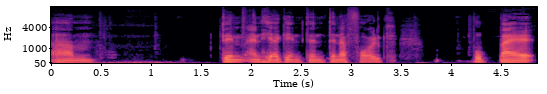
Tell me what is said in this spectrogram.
ähm, dem einhergehenden den Erfolg, wobei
